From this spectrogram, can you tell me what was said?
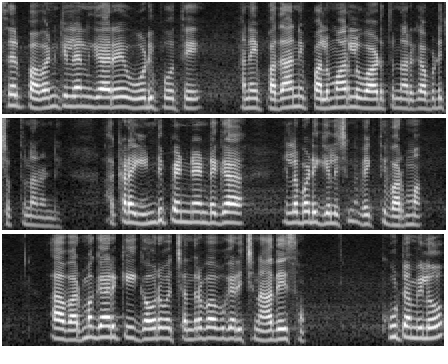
సార్ పవన్ కళ్యాణ్ గారే ఓడిపోతే అనే పదాన్ని పలుమార్లు వాడుతున్నారు కాబట్టి చెప్తున్నానండి. అక్కడ ఇండిపెండెంట్గా నిలబడి గెలిచిన వ్యక్తి వర్మ. ఆ వర్మ గారికి గౌరవ చంద్రబాబు గారు ఇచ్చిన ఆదేశం కూటమిలో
